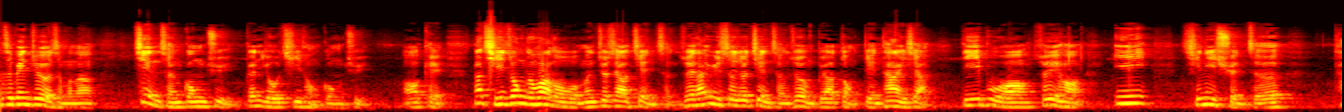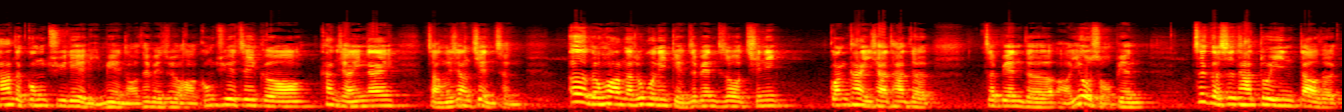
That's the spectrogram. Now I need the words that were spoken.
这边就有什么呢？建成工具跟油漆桶工具。OK，那其中的话呢，我们就是要建成，所以它预设就建成，所以我们不要动，点它一下，第一步哦。所以哈，一，请你选择它的工具列里面哦，特别注意哈，工具列这个哦，看起来应该长得像建成。二的话呢，如果你点这边之后，请你观看一下它的这边的啊右手边，这个是它对应到的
